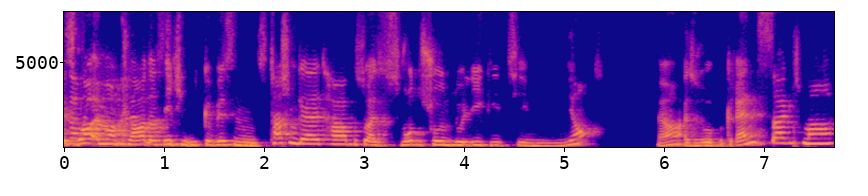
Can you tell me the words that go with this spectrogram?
es war immer klar, dass ich ein gewisses Taschengeld habe, so, also es wurde schon so legitimiert. Ja, also so begrenzt, sag ich mal.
